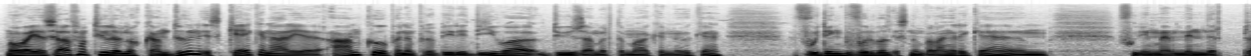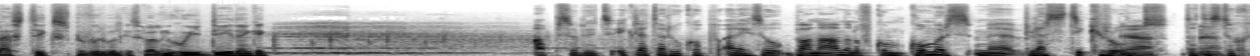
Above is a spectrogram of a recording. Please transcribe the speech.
Maar wat je zelf natuurlijk nog kan doen, is kijken naar je aankopen en proberen die wat duurzamer te maken ook. Hè. Voeding bijvoorbeeld is nog belangrijk. Hè. Ehm, voeding met minder plastics bijvoorbeeld is wel een goed idee, denk ik. Absoluut, ik let daar ook op. Allee, zo bananen of komkommers met plastic rond, dat is toch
